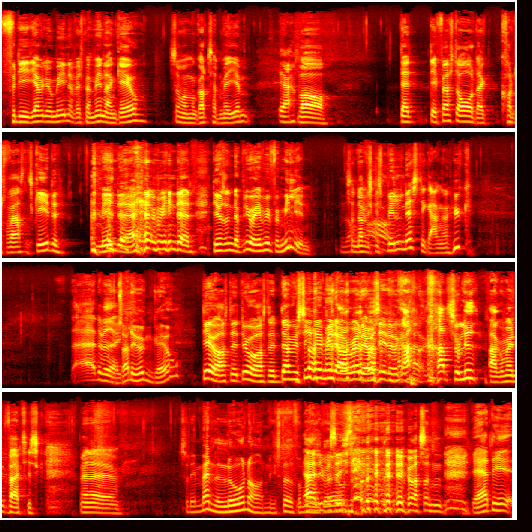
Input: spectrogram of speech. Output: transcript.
Fordi jeg vil jo mene, at hvis man vinder en gave, så må man godt tage den med hjem. ja. hvor da, det første år, da kontroversen skete, mente, jeg, mente at det er jo sådan, der bliver hjemme i familien. Nå. Så når vi skal spille næste gang og hygge, ja, det ved jeg ikke. Så er det jo ikke en gave. Det er jo også det, det er jo også det. Der vil sige, det er mit argument. Jeg vil sige, det er et ret, ret solidt argument, faktisk. Men øh, Så det er mandellåneren i stedet for ja, lige præcis. det var sådan, ja, det er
